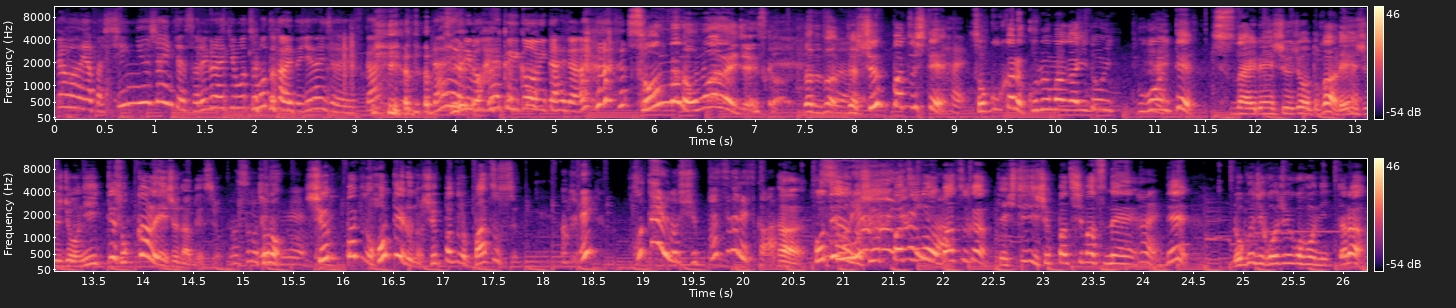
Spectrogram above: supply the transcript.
でもやっぱ新入社員ってそれぐらい気持ち持っとかないといけないんじゃないですか？いや誰よりも早く行こうみたいな。そんなの思わないじゃないですか。だってじゃあ出発して、はい。そこから車が移動い動いて、室内練習場とか練習場に行ってそこから練習なわけですよ、まあそうでそのすね出発のホテルの出発のバスっすよ。あえ？ホテルの出発がですか？はい、ホテルの出発のバスがで7時出発しますね、はい。で6時55分に行ったら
